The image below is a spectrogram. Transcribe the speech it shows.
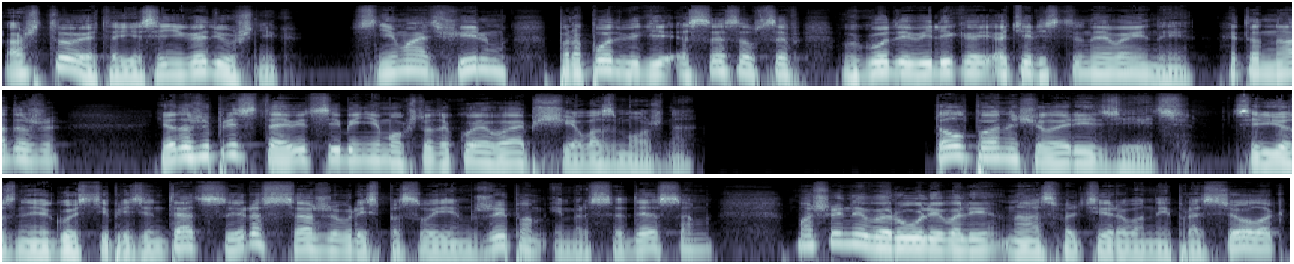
А что это, если не гадюшник? Снимать фильм про подвиги эсэсовцев в годы Великой Отечественной войны. Это надо же. Я даже представить себе не мог, что такое вообще возможно. Толпа начала редеть. Серьезные гости презентации рассаживались по своим джипам и мерседесам, машины выруливали на асфальтированный проселок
